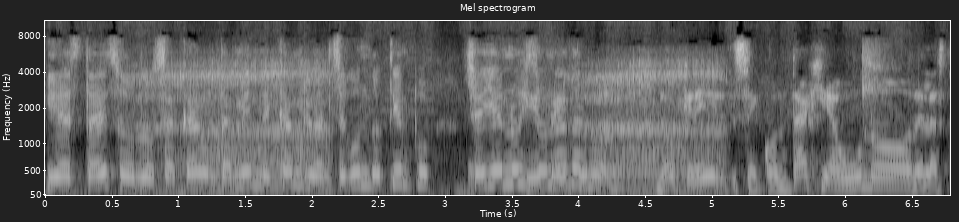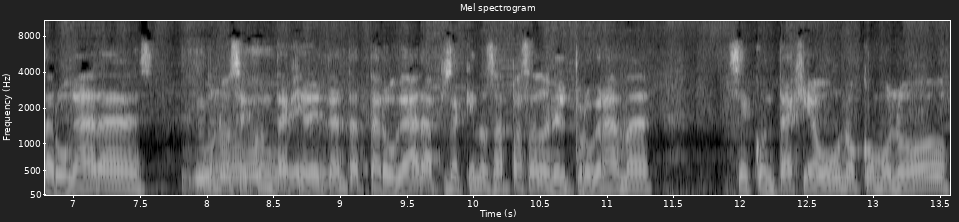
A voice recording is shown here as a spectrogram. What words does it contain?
Y hasta eso lo sacaron también de cambio al segundo tiempo. O sea, ya no hizo Jefe, nada. no, no crees, se contagia uno de las tarugadas, uno No, se contagia de güey. tanta tarugada, pues aquí nos ha pasado en el programa, se contagia uno, ¿cómo no?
